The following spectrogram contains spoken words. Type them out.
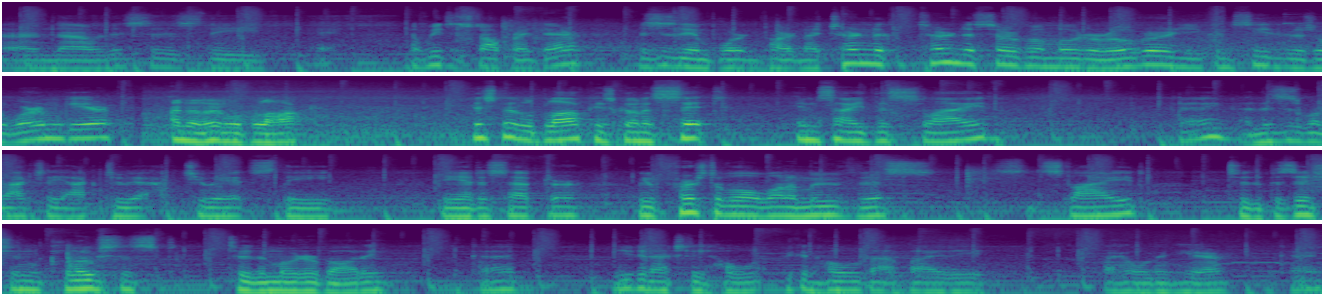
and now this is the. If we just stop right there, this is the important part. I turn the turn the servo motor over, and you can see that there's a worm gear and a little block. This little block is going to sit inside this slide. Okay, and this is what actually actu actuates the the interceptor. We first of all want to move this slide to the position closest to the motor body. Okay, you can actually hold. We can hold that by the by holding here. Okay,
